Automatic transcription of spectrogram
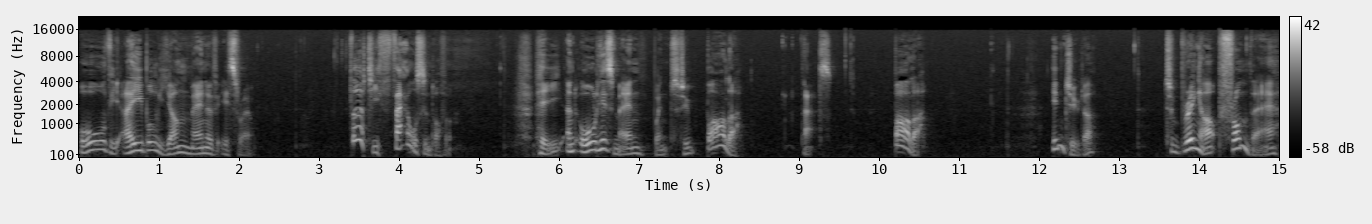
all the able young men of Israel 30,000 of them. He and all his men went to Baalah. That's Baalah. In Judah, to bring up from there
